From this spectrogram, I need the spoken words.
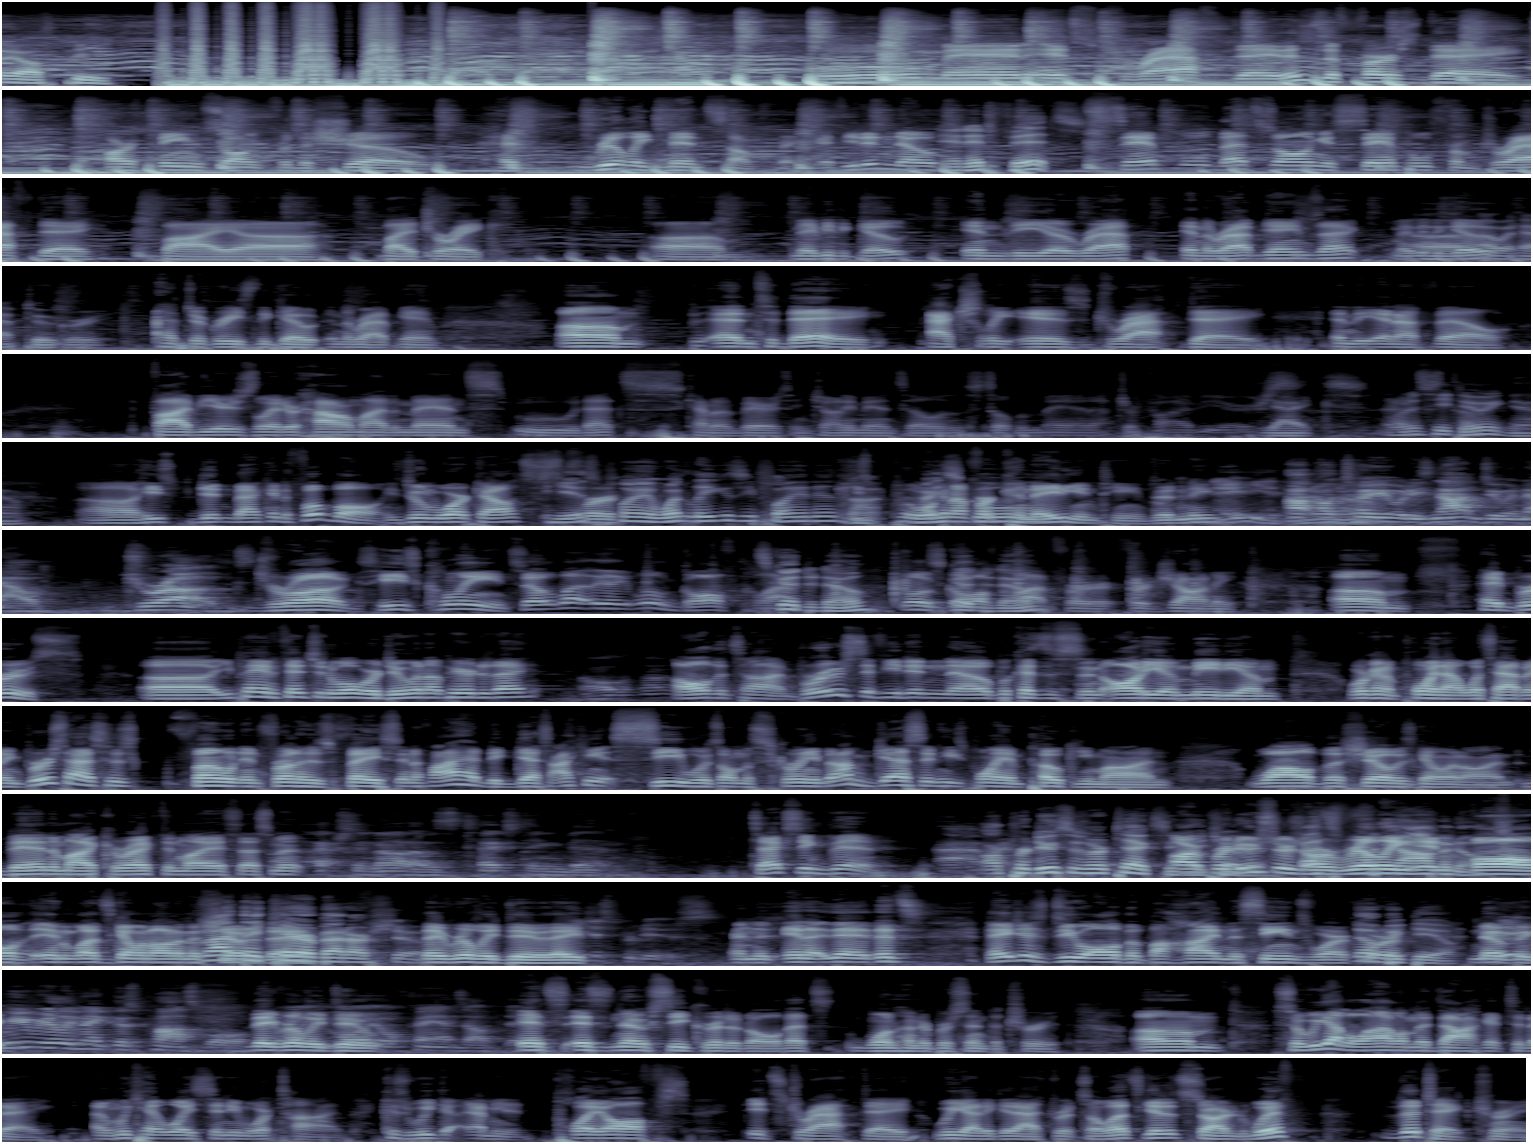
Playoff P. Oh man, it's draft day. This is the first day our theme song for the show has really meant something. If you didn't know, And it fits. sampled that song is sampled from Draft Day by uh, by Drake. Um, maybe the goat in the uh, rap in the rap game, Zach. Maybe the Uh, goat. I would have to agree. I have to agree, he's the goat in the rap game. Um, and today actually is draft day in the NFL. Five years later, how am I the man? S- Ooh, that's kind of embarrassing. Johnny Manziel isn't still the man after five years. Yikes. What That's is he tough. doing now? Uh, he's getting back into football. He's doing workouts. He is for, playing. What league is he playing in? He's Not working high out for? Canadian teams, isn't he? I- I'll tell you what he's not doing now. Drugs. Drugs. He's clean. So let- a little golf clap. It's good to know. little It's good golf to know. clap for, for Johnny. Um, hey Bruce, uh, you paying attention to what we're doing up here today? All the time. All the time. Bruce, if you didn't know, because this is an audio medium, we're gonna point out what's happening. Bruce has his phone in front of his face, and if I had to guess, I can't see what's on the screen, but I'm guessing he's playing Pokemon while the show is going on. Ben, am I correct in my assessment? Actually, not. I was texting Ben. Texting Ben. Our producers are texting. Our each producers That's are really phenomenal. involved in what's going on in the Glad show they today. care about our show. They really do. They We just produce. and, it, and it, that's they just do all the behind the scenes work. No We're- big deal. No we, big. we really make this possible. They for really do. Loyal fans out there. It's it's no secret at all. That's 100% the truth. Um, so we got a lot on the docket today, and we can't waste any more time because we got. I mean, playoffs. It's draft day. We got to get after it. So let's get it started with the take train.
